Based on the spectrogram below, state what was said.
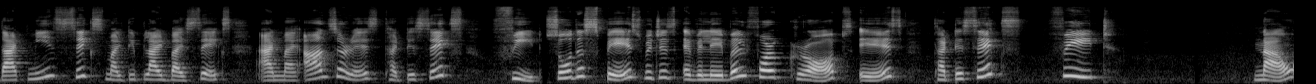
that means six multiplied by six and my answer is thirty six feet so the space which is available for crops is thirty six feet now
